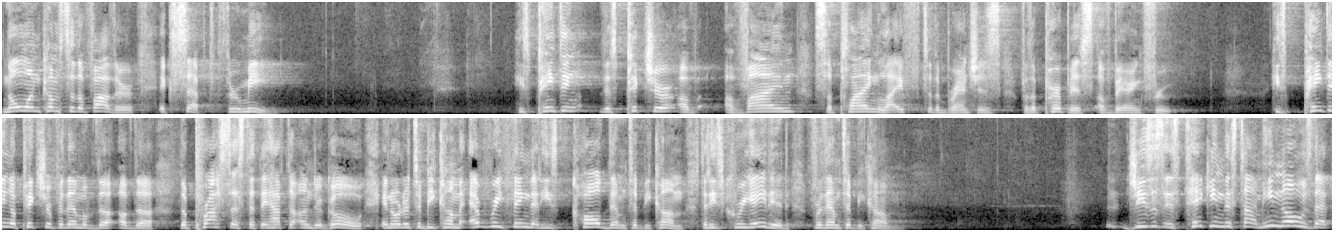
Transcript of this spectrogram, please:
No one comes to the Father except through me. He's painting this picture of a vine supplying life to the branches for the purpose of bearing fruit. He's painting a picture for them of the, of the, the process that they have to undergo in order to become everything that He's called them to become, that He's created for them to become. Jesus is taking this time. He knows that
